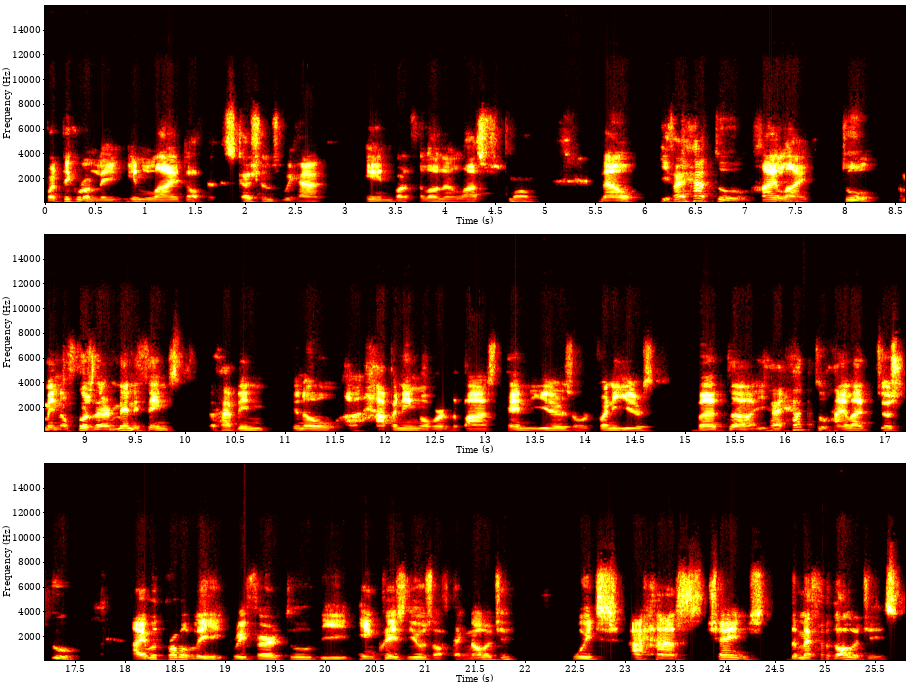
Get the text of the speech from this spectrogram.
particularly in light of the discussions we had in Barcelona last month. Now, if I had to highlight two, I mean, of course, there are many things that have been, you know, uh, happening over the past 10 years or 20 years. But uh, if I had to highlight just two, I would probably refer to the increased use of technology, which uh, has changed the methodologies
